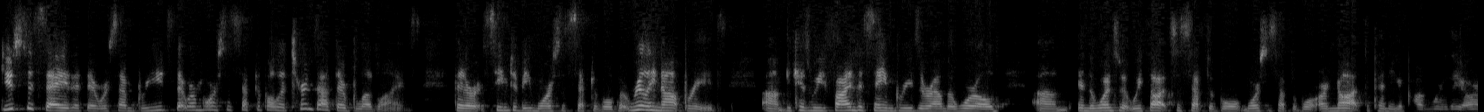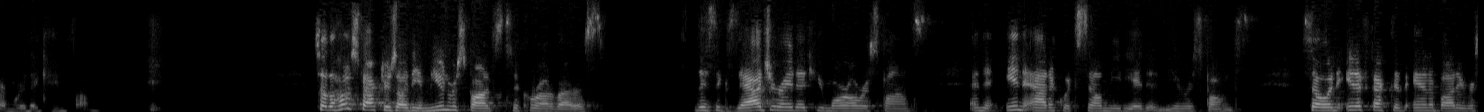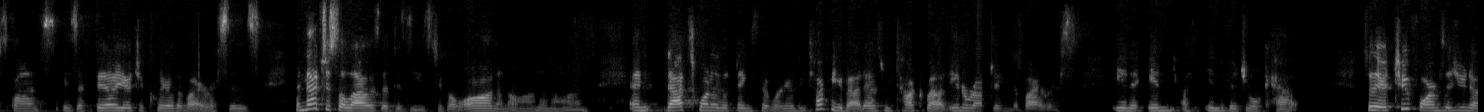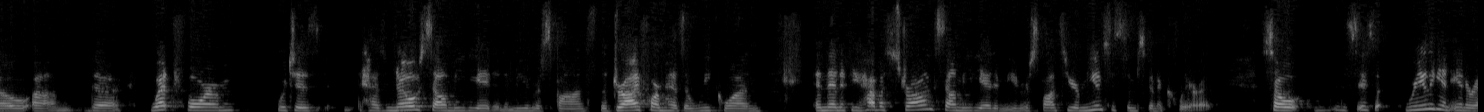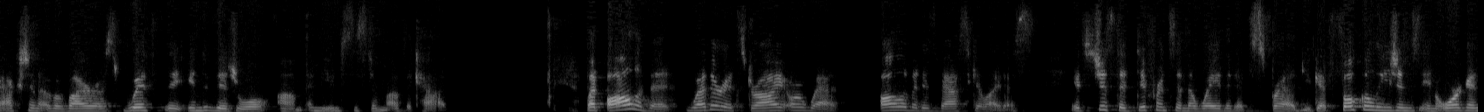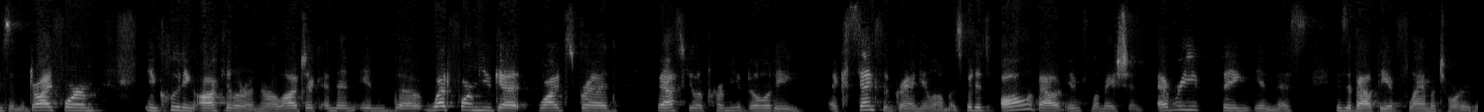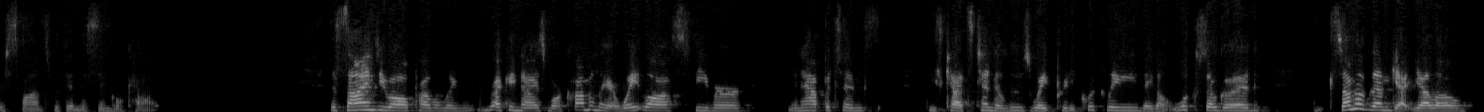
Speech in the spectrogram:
used to say that there were some breeds that were more susceptible. It turns out they're bloodlines that are seem to be more susceptible, but really not breeds, um, because we find the same breeds around the world, um, and the ones that we thought susceptible, more susceptible, are not, depending upon where they are and where they came from. So the host factors are the immune response to coronavirus, this exaggerated humoral response, and an inadequate cell-mediated immune response. So an ineffective antibody response is a failure to clear the viruses. And that just allows the disease to go on and on and on. And that's one of the things that we're going to be talking about as we talk about interrupting the virus in, a, in an individual cat. So there are two forms, as you know, um, the wet form which is has no cell-mediated immune response. The dry form has a weak one. And then if you have a strong cell-mediated immune response, your immune system is going to clear it. So this is really an interaction of a virus with the individual um, immune system of the cat. But all of it, whether it's dry or wet, all of it is vasculitis. It's just a difference in the way that it's spread. You get focal lesions in organs in the dry form, including ocular and neurologic. And then in the wet form, you get widespread vascular permeability, extensive granulomas, but it's all about inflammation. Everything in this is about the inflammatory response within the single cat. The signs you all probably recognize more commonly are weight loss, fever, inappetence. These cats tend to lose weight pretty quickly. They don't look so good. Some of them get yellow,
